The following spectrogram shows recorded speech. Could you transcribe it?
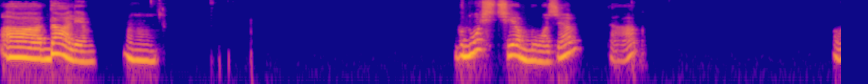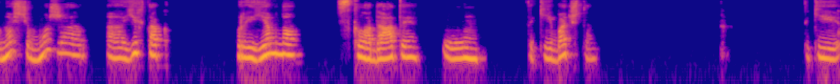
А, далі. Воно ще може, так, воно ще може е, їх так приємно складати у такі, бачите, такі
